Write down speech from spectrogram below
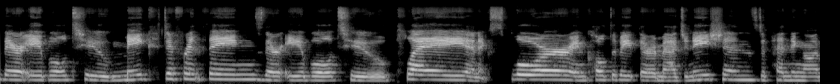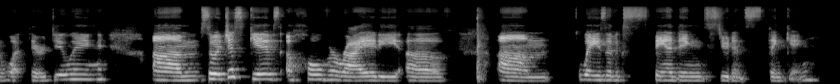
They're able to make different things. They're able to play and explore and cultivate their imaginations depending on what they're doing. Um, so it just gives a whole variety of um, ways of expanding students' thinking.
